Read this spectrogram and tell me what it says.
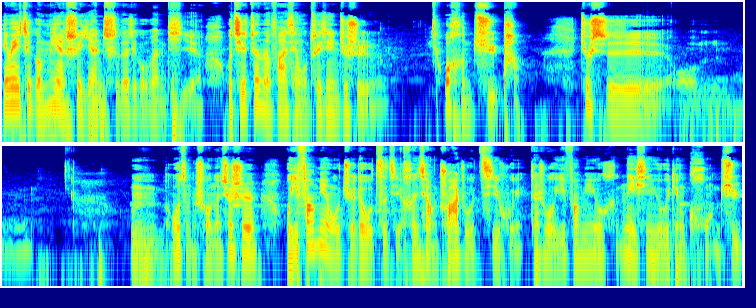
因为这个面试延迟的这个问题，我其实真的发现我最近就是我很惧怕，就是我。嗯，我怎么说呢？就是我一方面我觉得我自己很想抓住机会，但是我一方面又内心有一点恐惧。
